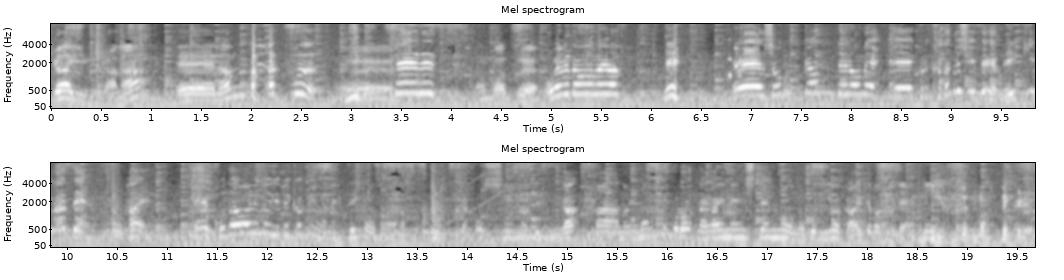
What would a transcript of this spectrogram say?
長いんかな？えー、ナンバー2日生です。ナンバー2。おめでとうございます。ね。えー、食感デロめ、えー、これ片手申請ができません。はい。えーこだわりの茹で加減をねぜひともそのまま進めてほしいのですが、まあ、あの今のところ長い麺四天王残り2枠空いてますんで。ちょっと待ってくれよ。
